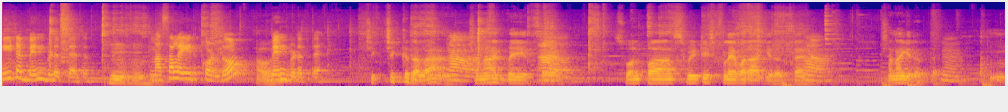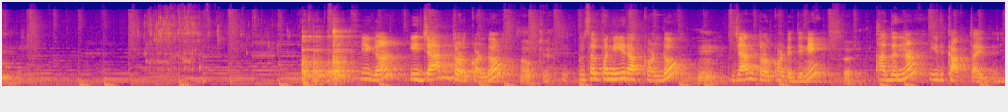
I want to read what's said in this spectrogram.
ನೀಟಾಗಿ ಬೆಂದ್ಬಿಡುತ್ತೆ ಅದು. ಮಸಾಲ ಇಟ್ಕೊಂಡು ಬೆಂದ್ ಬೆಂದ್ಬಿಡುತ್ತೆ. ಚಿಕ್ಕ ಚಿಕ್ಕದಲ್ಲ. ಚೆನ್ನಾಗಿ ಬೇಯುತ್ತೆ. ಸ್ವಲ್ಪ ಸ್ವೀಟಿಶ್ ಫ್ಲೇವರ್ ಆಗಿರುತ್ತೆ. ಚೆನ್ನಾಗಿರುತ್ತೆ. ಈಗ ಈ ಜಾನ್ ತೊಳ್ಕೊಂಡು ಸ್ವಲ್ಪ ನೀರು ಹಾಕೊಂಡು ಜಾನ್ ಜಾರ್ ತೊಳ್ಕೊಂಡಿದ್ದೀನಿ. ಅದನ್ನ ಇದಕ್ಕೆ ಹಾಕ್ತಾ ಇದ್ದೀನಿ.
